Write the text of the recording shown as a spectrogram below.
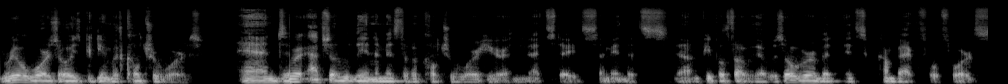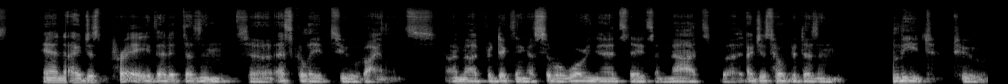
real wars always begin with culture wars. And we're absolutely in the midst of a culture war here in the United States. I mean, that's um, people thought that was over, but it's come back full force. And I just pray that it doesn't uh, escalate to violence. I'm not predicting a civil war in the United States. I'm not, but I just hope it doesn't lead to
